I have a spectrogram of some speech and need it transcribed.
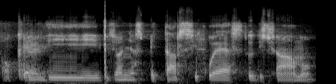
Ok, Quindi bisogna aspettarsi questo, diciamo.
